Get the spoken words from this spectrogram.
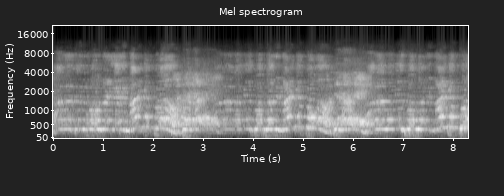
నారా చంద్రబాబు నాయుడు గారి నాయకత్వం! నారా నాయకత్వం! నాయకత్వం!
